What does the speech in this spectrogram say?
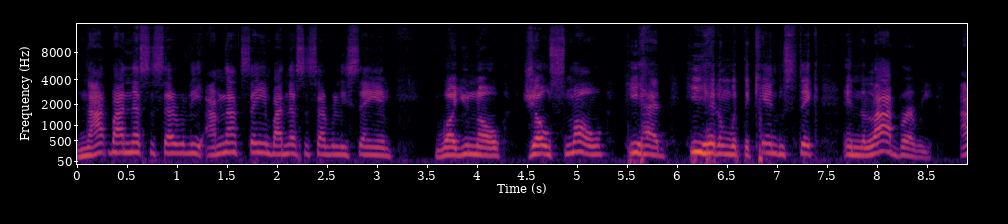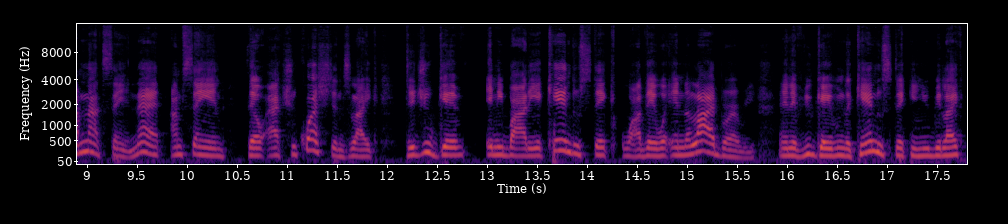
not by necessarily i'm not saying by necessarily saying well you know joe smo he had he hit him with the candlestick in the library. I'm not saying that. I'm saying they'll ask you questions like did you give anybody a candlestick while they were in the library? And if you gave him the candlestick and you'd be like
